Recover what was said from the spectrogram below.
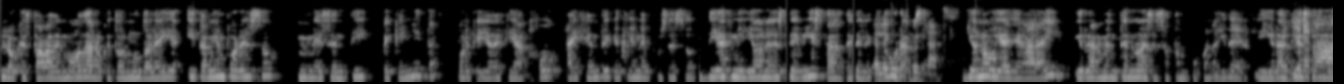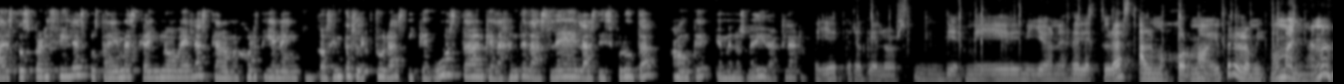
lo que estaba de moda, lo que todo el mundo leía y también por eso me sentí pequeñita porque yo decía, jo, hay gente que tiene pues eso, 10 millones de vistas de, lecturas. Yo no voy a llegar ahí y realmente no es esa tampoco la idea. Y gracias a estos perfiles pues también ves que hay novelas que a lo mejor tienen 200 lecturas y que gustan, que la gente las lee, las disfruta, aunque en menos medida, claro. Oye, pero que los 10 mil millones de lecturas a lo mejor no hay, pero lo mismo mañana.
